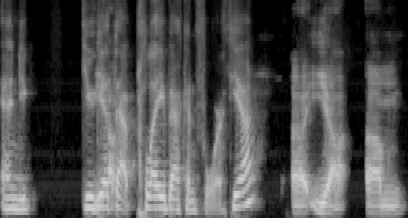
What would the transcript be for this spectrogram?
And you, you get yeah. that play back and forth. Yeah. Uh, yeah. Um,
